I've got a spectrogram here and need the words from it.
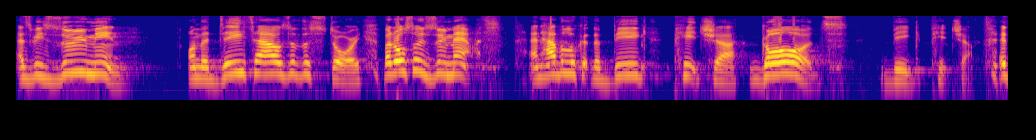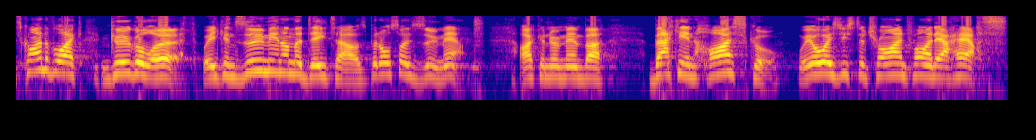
as we zoom in on the details of the story, but also zoom out and have a look at the big picture, God's big picture. It's kind of like Google Earth, where you can zoom in on the details, but also zoom out. I can remember Back in high school, we always used to try and find our house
